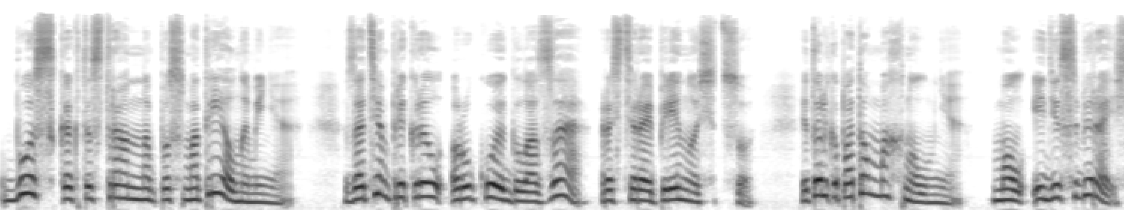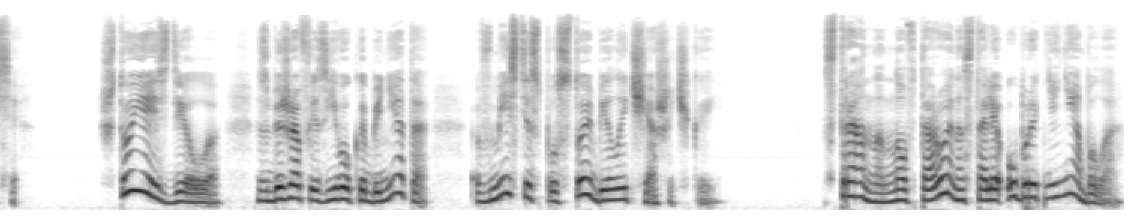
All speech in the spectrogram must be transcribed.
Босс как-то странно посмотрел на меня, затем прикрыл рукой глаза, растирая переносицу, и только потом махнул мне, мол, иди собирайся. Что я и сделала, сбежав из его кабинета вместе с пустой белой чашечкой. Странно, но второй на столе оборотня не было.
